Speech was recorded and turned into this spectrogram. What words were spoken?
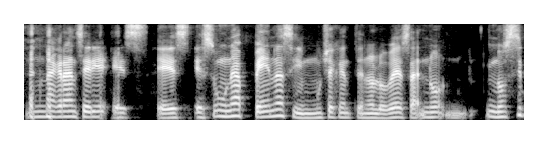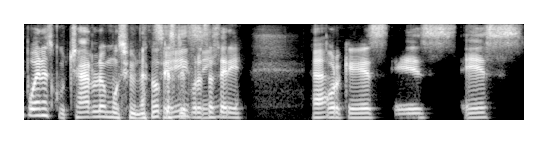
una gran serie, es, es, es una pena si mucha gente no lo ve. O sea, no, no sé si pueden escuchar lo emocionado que Sí, estoy por esta sí. serie, Ah, porque es, es, es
